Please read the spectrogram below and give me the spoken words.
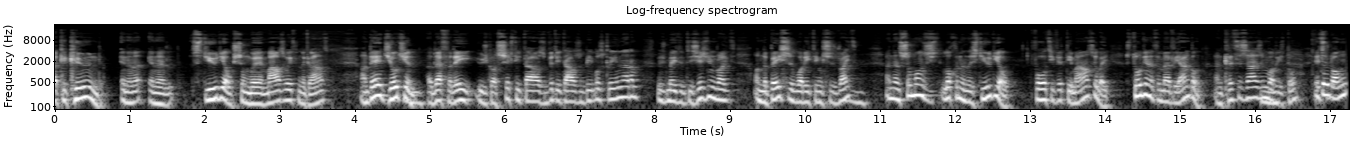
are cocooned in a in a studio somewhere miles away from the ground, And they're judging a referee who's got 60,000, 50,000 people screaming at him, who's made a decision right on the basis of what he thinks is right. Mm. And then someone's looking in the studio 40, 50 miles away, studying it from every angle and criticising what mm. he's done. It's wrong.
